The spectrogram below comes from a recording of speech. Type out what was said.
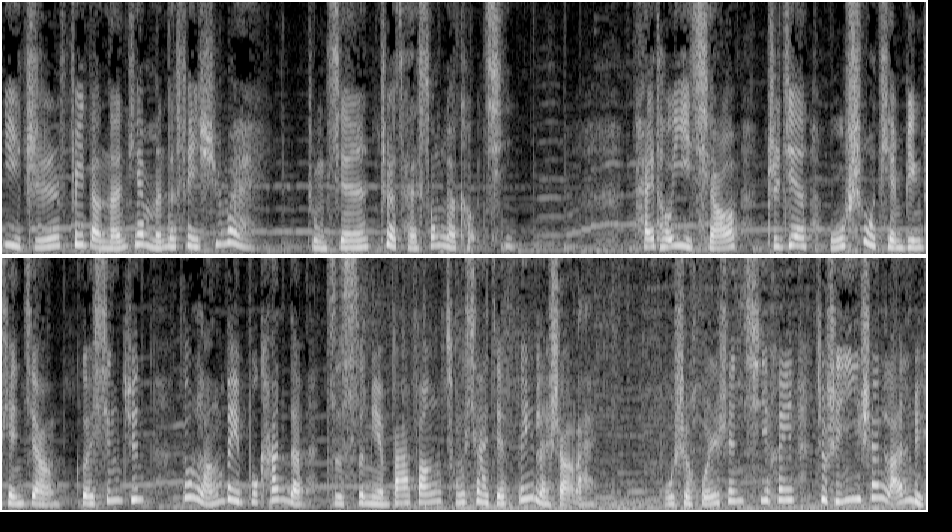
一直飞到南天门的废墟外，众仙这才松了口气。抬头一瞧，只见无数天兵天将、各星军都狼狈不堪的自四面八方从下界飞了上来，不是浑身漆黑，就是衣衫褴褛，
